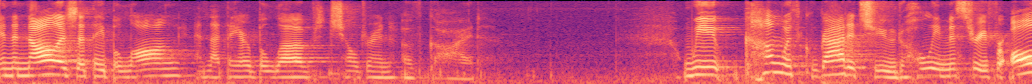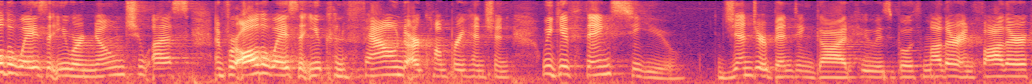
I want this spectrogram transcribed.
in the knowledge that they belong and that they are beloved children of God. We come with gratitude, Holy Mystery, for all the ways that you are known to us and for all the ways that you confound our comprehension. We give thanks to you, gender bending God, who is both mother and father,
